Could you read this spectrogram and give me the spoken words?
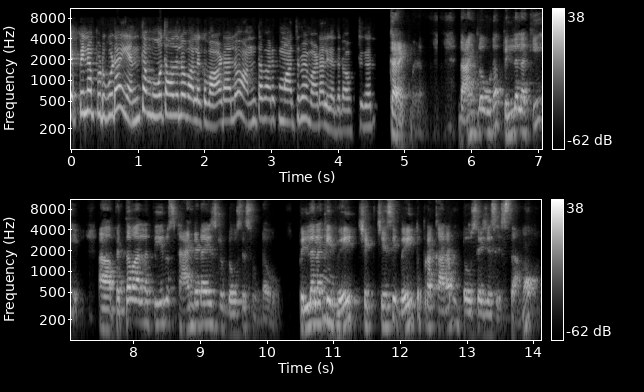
చెప్పినప్పుడు కూడా ఎంత మోతాదులో వాళ్ళకి వాడాలో అంత వరకు మాత్రమే వాడాలి కదా డాక్టర్ గారు? Correct madam. దాంట్లో కూడా పిల్లలకి పెద్దవాళ్ళ తీరు స్టాండర్డైజ్డ్ డోసెస్ ఉండవు. పిల్లలకి. వెయిట్ చెక్ చేసి వెయిట్ ప్రకారం డోసేజెస్ ఇస్తాము.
